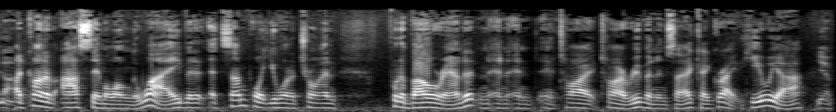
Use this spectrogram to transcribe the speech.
No. I'd kind of ask them along the way, but at, at some point you want to try and put a bow around it and, and, and, uh, tie, tie a ribbon and say, okay, great, here we are. Yep.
